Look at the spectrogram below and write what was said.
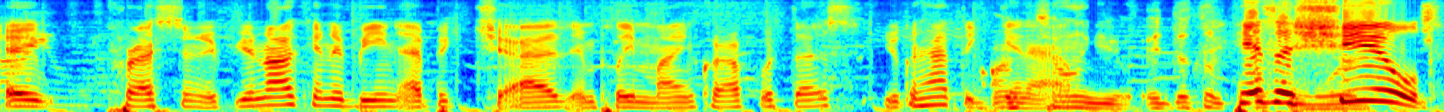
Hey. Preston, if you're not gonna be an epic Chad and play Minecraft with us, you're gonna have to get out. I'm telling you, it doesn't. He has a fucking work. shield.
